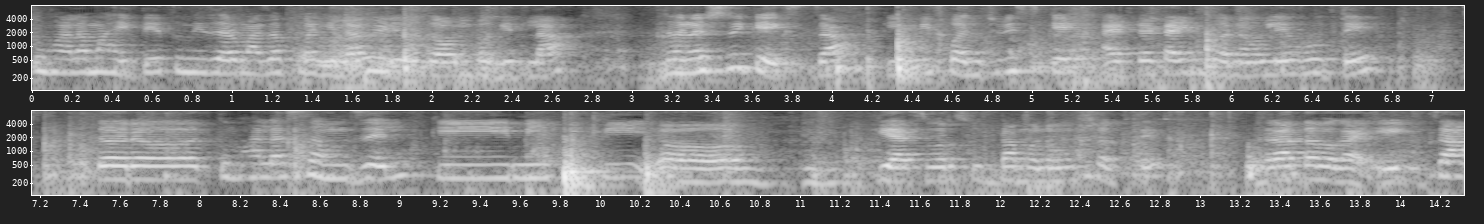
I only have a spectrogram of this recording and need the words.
तुम्हाला माहिती आहे तुम्ही जर माझा पहिला व्हिडिओ जाऊन बघितला धनश्री केक्सचा की मी पंचवीस केक ॲट अ टाईम बनवले होते. तर तुम्हाला समजेल की मी किती गॅसवर सुद्धा बनवू शकते. तर आता बघा एकचा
